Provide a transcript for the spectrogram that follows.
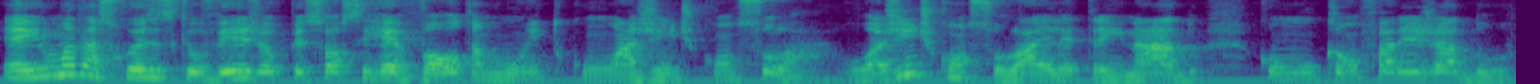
É, e uma das coisas que eu vejo é o pessoal se revolta muito com o agente consular. O agente consular ele é treinado como um cão farejador.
